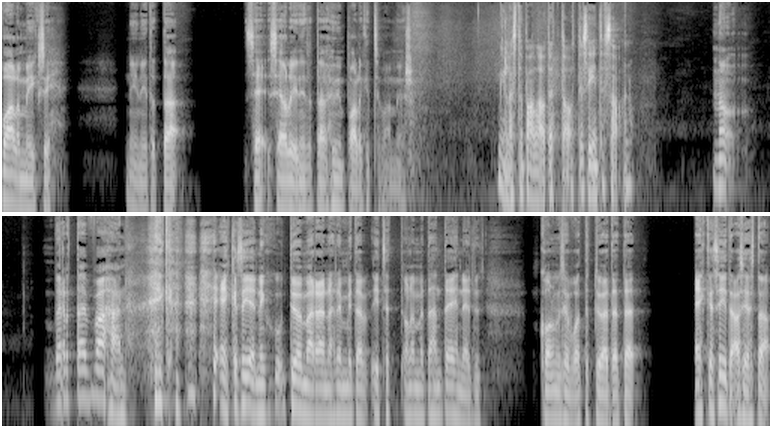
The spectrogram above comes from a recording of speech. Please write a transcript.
valmiiksi, niin, niin tota, se, se oli niin tota, hyvin palkitsevaa myös. Millaista palautetta olette siitä saanut? No verrattain vähän, eikä, eikä siihen niin kuin työmäärään nähden, mitä itse olemme tähän tehneet nyt kolmisen vuotta työtä, että ehkä siitä asiasta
